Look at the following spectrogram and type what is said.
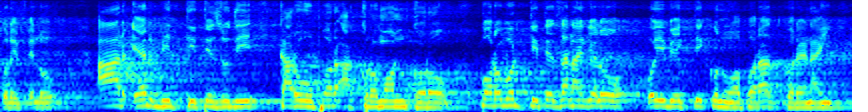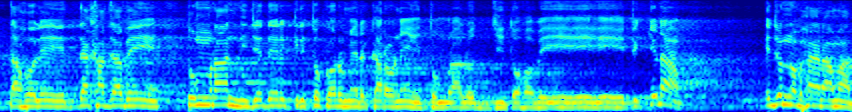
করে ফেলো, আর এর ভিত্তিতে যদি কারও উপর আক্রমণ করো, পরবর্তীতে জানা গেল ওই ব্যক্তি কোনো অপরাধ করে নাই, তাহলে দেখা যাবে তোমরা নিজেদের কৃতকর্মের কারণে তোমরা লজ্জিত হবে, ঠিক কিনা? এজন্য ভাইয়েরা আমার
